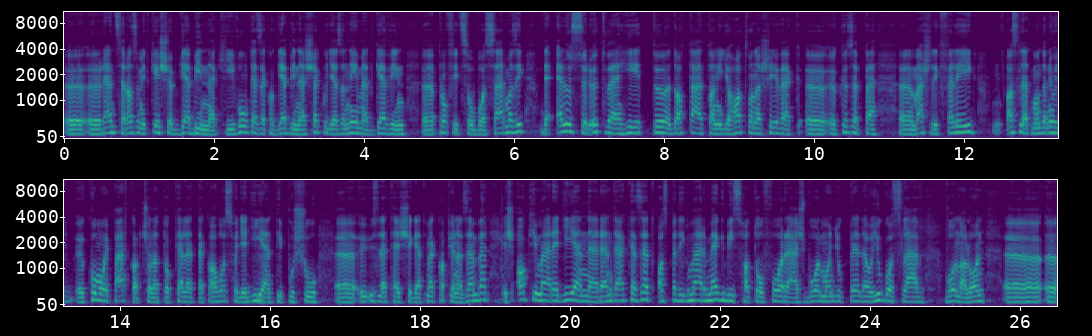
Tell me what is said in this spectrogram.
ö, ö, rendszer az, amit később Gebinnek hívunk, ezek a Gebinesek, ugye ez a német Gevin ö, profit szóból származik, de először 57-től datáltan így a 60-as évek ö, közepe második feléig azt lehet mondani, hogy komoly pártkapcsolatok kellettek ahhoz, hogy egy ilyen típusú ö, üzlethelységet megkapjon az ember, és aki már egy ilyennel rendelkezett, az pedig már megbízható forrásból, mondjuk például jugoszláv vonalon ö, ö,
